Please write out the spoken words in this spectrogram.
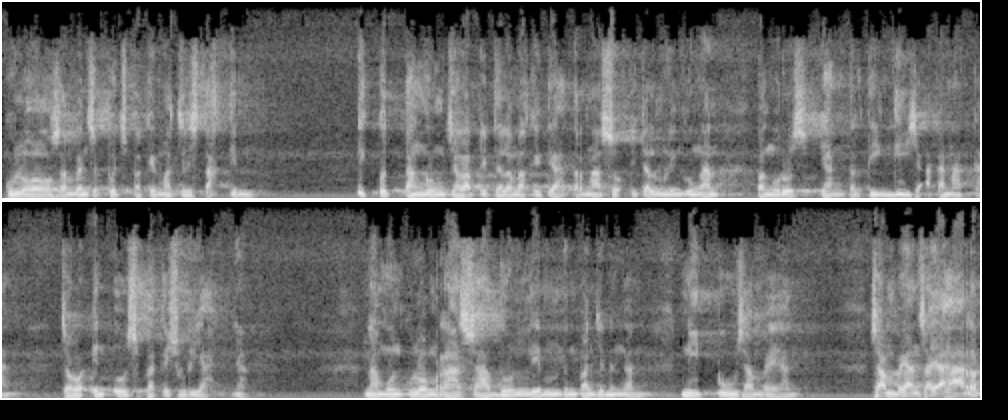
Kulo sampai sebut sebagai majelis tahkim ikut tanggung jawab di dalam akidah termasuk di dalam lingkungan pengurus yang tertinggi seakan-akan. Coro NU sebagai suriahnya namun kulo merasa dolim dan panjenengan. Nipu sampean. Sampean saya harap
